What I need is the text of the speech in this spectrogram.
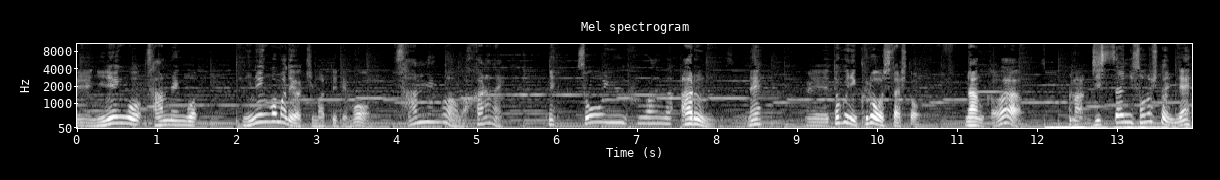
えー、2年後、3年後、2年後までは決まってても、3年後はわからない。ね。そういう不安があるんですよね。えー、特に苦労した人なんかは、まあ、実際にその人にね、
